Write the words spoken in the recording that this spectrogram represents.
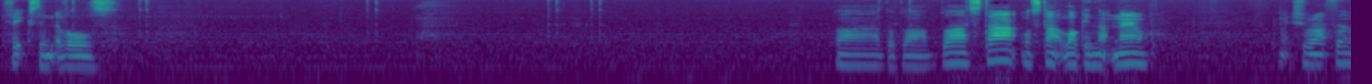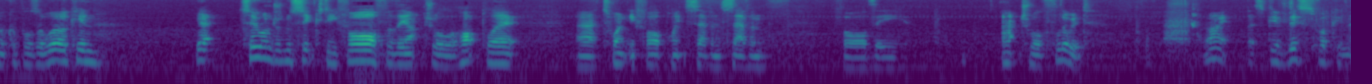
fixed intervals. Blah blah blah blah. Start. We'll start logging that now. Make sure our thermocouples are working. Yeah, 264 for the actual hot plate, uh, 24.77 for the actual fluid. Right, let's give this fucking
